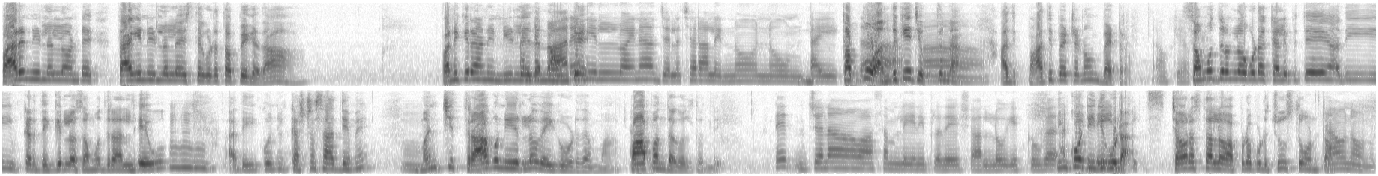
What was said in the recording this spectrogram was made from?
పారే నీళ్ళల్లో అంటే తాగే నీళ్ళల్లో వేస్తే కూడా తప్పే కదా? పనికిరాని నీళ్ళు ఉంటే నీళ్ళలో అయినా జలచరాలు ఎన్నో ఎన్నో ఉంటాయి తప్పు. అందుకే చెప్తున్నా. అది పాతి పెట్టడం బెటర్ సముద్రంలో కూడా కలిపితే అది ఇక్కడ దగ్గరలో సముద్రాలు లేవు. అది కొంచెం కష్టసాధ్యమే. మంచి త్రాగునీరులో వేయకూడదమ్మా. పాపం తగులుతుంది. అంటే జనవాసం లేని ప్రదేశాల్లో ఎక్కువగా ఇంకోటి ఇది కూడా చౌరస్తాల్లో అప్పుడప్పుడు చూస్తూ ఉంటాం. అవునవును.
